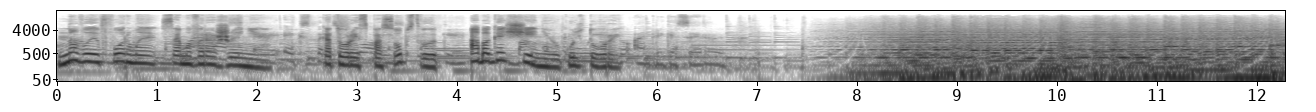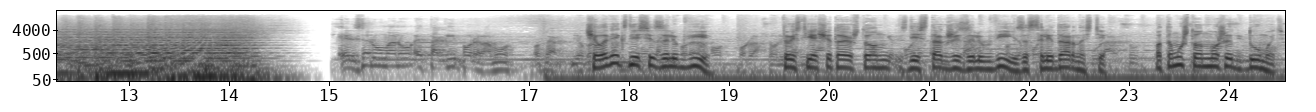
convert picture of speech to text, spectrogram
новые формы самовыражения, которые способствуют обогащению культуры. Человек здесь из-за любви. То есть я считаю, что он здесь также из-за любви, из-за солидарности, потому что он может думать,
